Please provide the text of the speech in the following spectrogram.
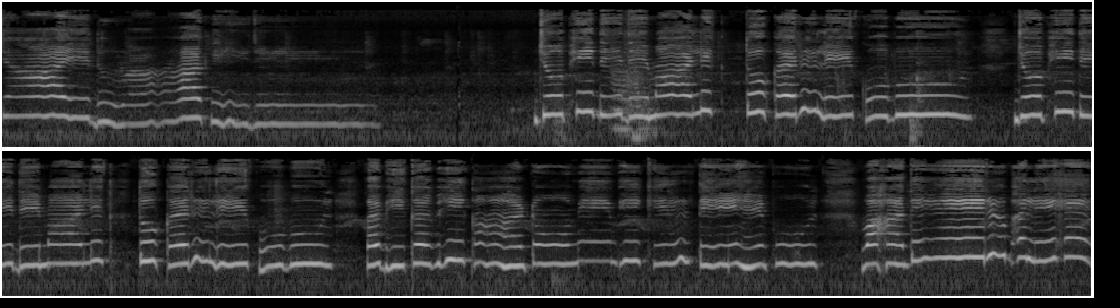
जाए दुआ कीजिए। जो भी दे दे मालिक तो कर ले कबूल। जो भी दे दे मालिक तो कर ले कबूल। कभी कभी कांटों में भी खिलते हैं फूल। वहाँ देर भले है,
